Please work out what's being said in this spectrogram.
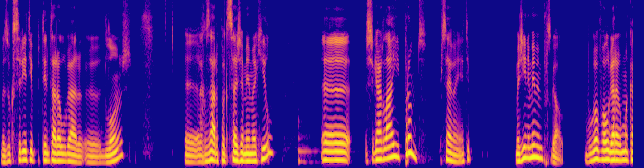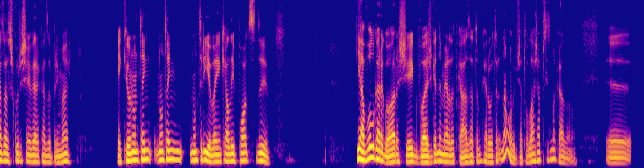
mas o que seria tipo tentar alugar eh, de longe, eh, rezar para que seja mesmo aquilo, eh, chegar lá e pronto, percebem? É tipo, imagina mesmo em Portugal, vou, vou alugar uma casa às escuras sem ver a casa primeiro. É que eu não tenho, não tenho, não teria bem aquela hipótese de yeah, vou alugar agora, chego, vejo, grande merda de casa, então quero outra. Não, eu já estou lá, já preciso de uma casa, não. Eh,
